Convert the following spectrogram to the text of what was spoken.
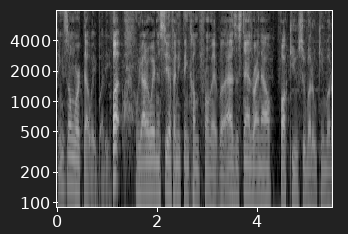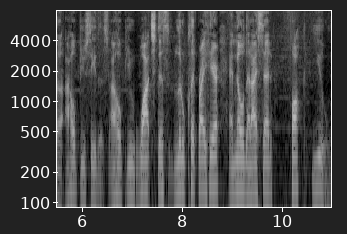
Things don't work that way, buddy. But we gotta wait and see if anything comes from it. But as it stands right now, fuck you, Subaru Kimura. I hope you see this. I hope you watch this little clip right here and know that I said fuck you.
